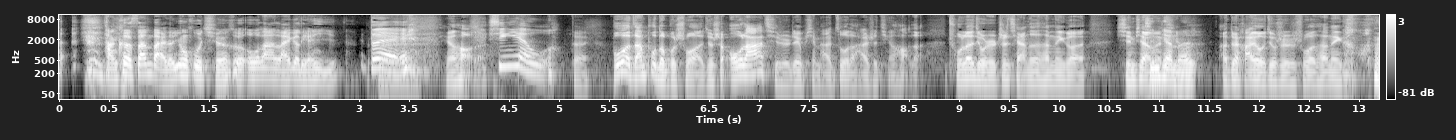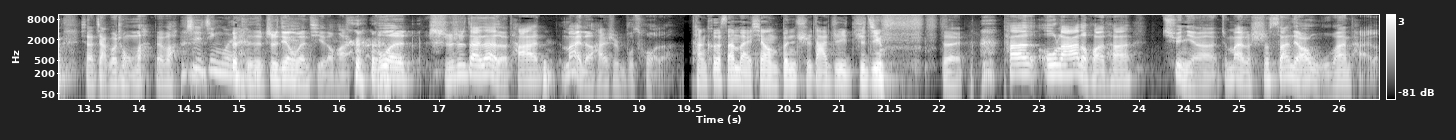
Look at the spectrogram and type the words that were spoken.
坦克三百的用户群和欧拉来个联谊，对，挺好的。新业务，对，不过咱不得不说，就是欧拉其实这个品牌做的还是挺好的，除了就是之前的它那个芯片问题芯片门啊，对，还有就是说它那个像甲壳虫嘛，对吧？致敬问题。致敬问题的话，不过实实在在的，它卖的还是不错的。坦克三百向奔驰大 G 致敬。对它欧拉的话，它去年啊就卖了十三点五万台了，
